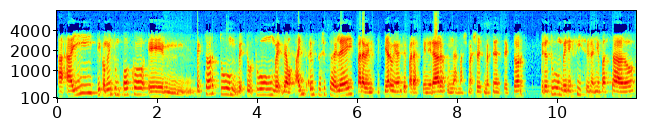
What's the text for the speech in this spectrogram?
ahí te comento un poco, eh, el sector tuvo, tuvo un, digamos, hay, un proyecto de ley para beneficiar, obviamente, para generar unas mayores inversiones del sector, pero tuvo un beneficio el año pasado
